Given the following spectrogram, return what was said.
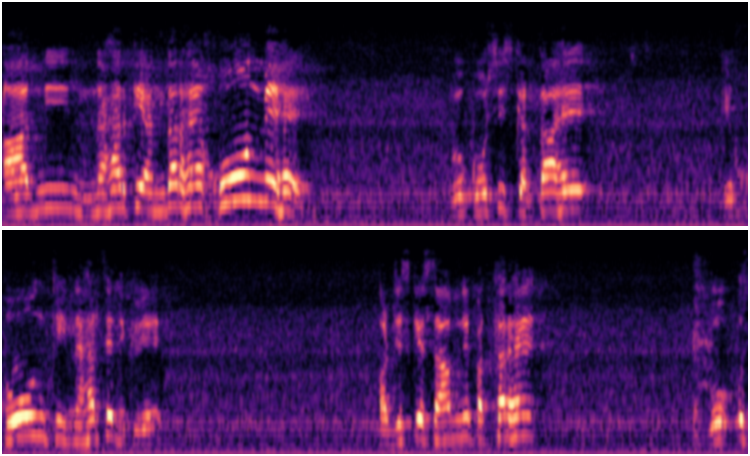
آدمی نہر کے اندر ہے، خون میں ہے۔ وہ کوشش کرتا ہے کہ خون کی نہر سے نکلے۔ اور جس کے سامنے پتھر ہے وہ اس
